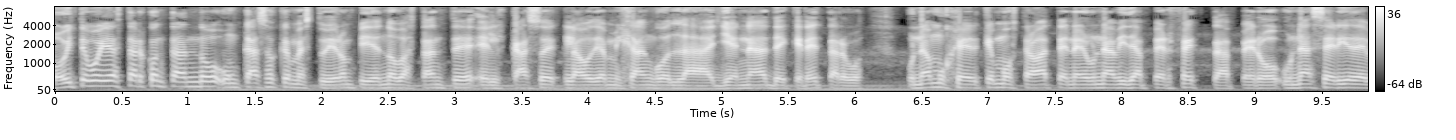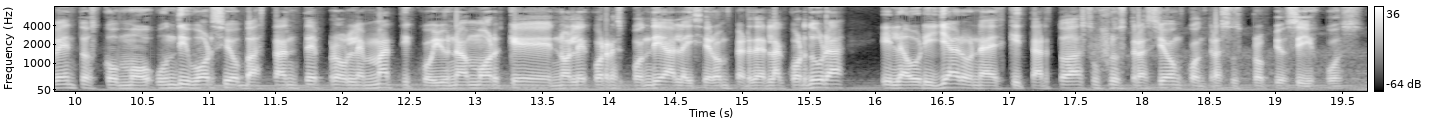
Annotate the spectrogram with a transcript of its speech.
Hoy te voy a estar contando un caso que me estuvieron pidiendo bastante, el caso de Claudia Mijangos, la llena de Querétaro, una mujer que mostraba tener una vida perfecta, pero una serie de eventos como un divorcio bastante problemático y un amor que no le correspondía la hicieron perder la cordura y la orillaron a desquitar toda su frustración contra sus propios hijos.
